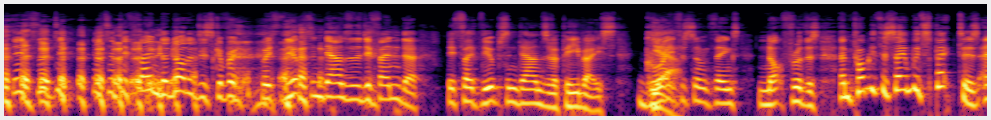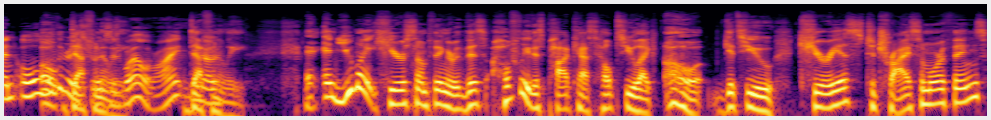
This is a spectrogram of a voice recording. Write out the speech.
It's, de- it's a defender, not a discovery. But it's the ups and downs of the defender. It's like the ups and downs of a P bass. Great Yeah. for some things, not for others, and probably the same with Spectors and all Oh, other instruments definitely. as well, right? You know, Definitely. And you might hear something or this, hopefully this podcast helps you like, oh, gets you curious to try some more things.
